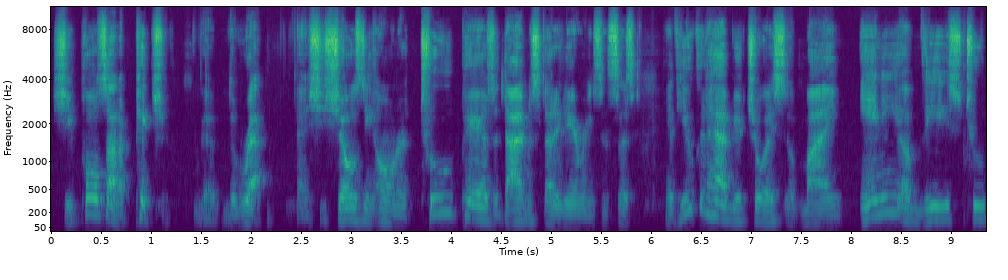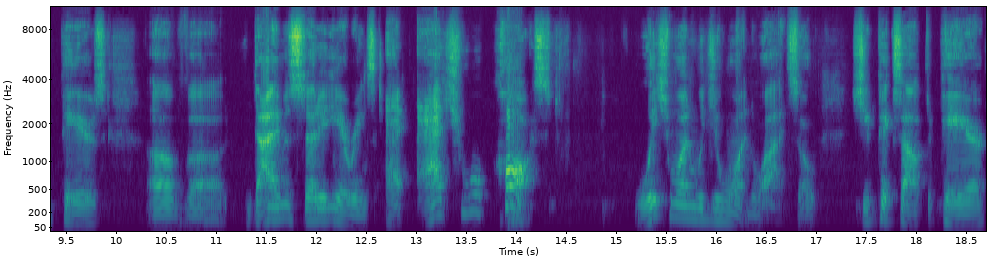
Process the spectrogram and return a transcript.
She pulls out a picture, the, the rep, and she shows the owner two pairs of diamond studded earrings and says, if you could have your choice of buying any of these two pairs of uh, diamond studded earrings at actual cost, which one would you want and why? So she picks out the pair.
